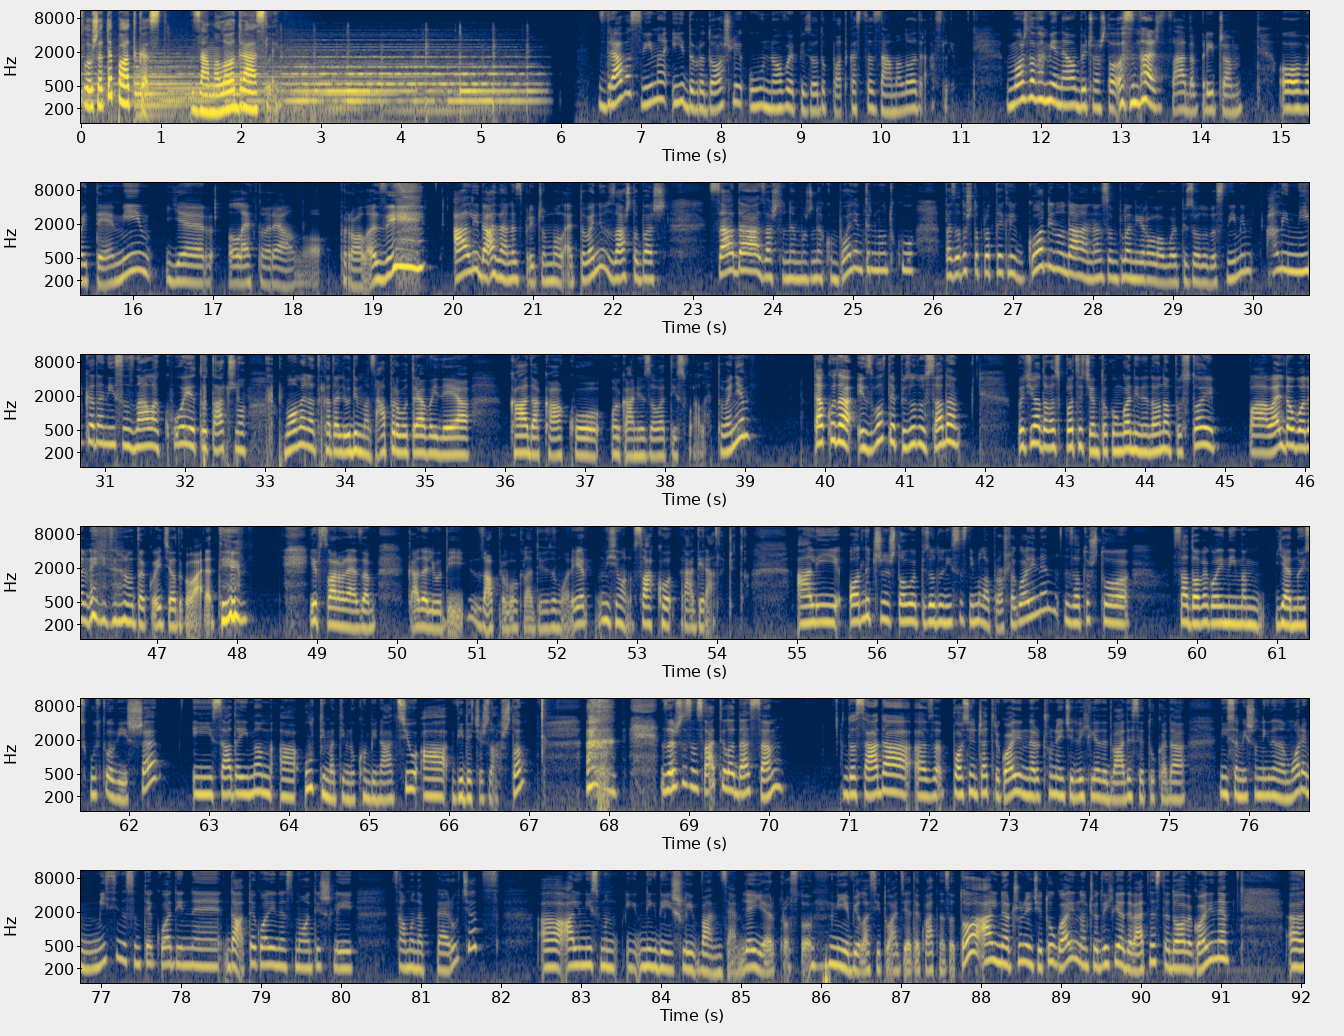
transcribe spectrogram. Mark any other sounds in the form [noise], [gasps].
Slušate podcast Zamalo odrasli. Zdravo svima i dobrodošli u novu epizodu podcasta Zamalo odrasli. Možda vam je neobično što [laughs] znaš sada pričam o ovoj temi, jer leto realno prolazi. [laughs] Ali da, danas pričamo o letovanju. Zašto baš sada, zašto ne možda nekom boljem trenutku, pa zato što protekli godinu dana sam planirala ovu epizodu da snimim, ali nikada nisam znala koji je to tačno moment kada ljudima zapravo treba ideja kada, kako organizovati svoje letovanje. Tako da, izvolite epizodu sada, pa ću ja da vas podsjećam tokom godine da ona postoji, pa valjda ubodem neki trenutak koji će odgovarati. [laughs] Jer stvarno ne znam kada ljudi zapravo gledaju za more. Jer, mislim, ono, svako radi različito. Ali odlično je što ovu epizodu nisam snimala prošle godine, zato što sad ove godine imam jedno iskustvo više i sada imam a, ultimativnu kombinaciju, a vidjet ćeš zašto. [laughs] zašto sam shvatila da sam do sada, a, za posljednje četiri godine, računajući 2020. kada nisam išla nigde na more. Mislim da sam te godine, da, te godine smo otišli samo na Perućac, ali nismo nigde išli van zemlje jer prosto [laughs] nije bila situacija adekvatna za to, ali ne računajući tu godinu, znači od 2019. do ove godine,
